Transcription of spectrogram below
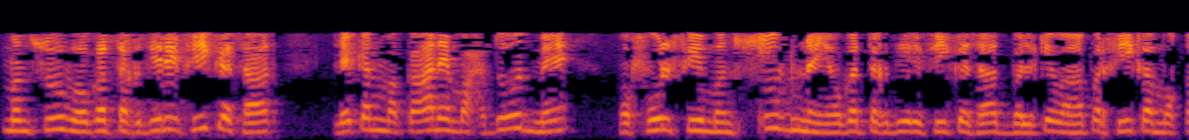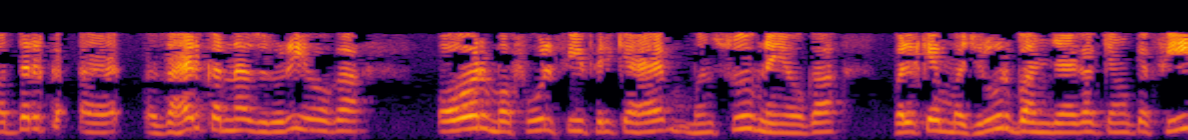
منصوب ہوگا تقدیر فی کے ساتھ، لیکن مکان محدود میں مفول فی منصوب نہیں ہوگا تقدیر فی کے ساتھ، بلکہ وہاں پر فی کا مقدر ظاہر کرنا ضروری ہوگا۔ اور مفول فی پھر کیا ہے، منصوب نہیں ہوگا، بلکہ مجرور بن جائے گا، کیونکہ فی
